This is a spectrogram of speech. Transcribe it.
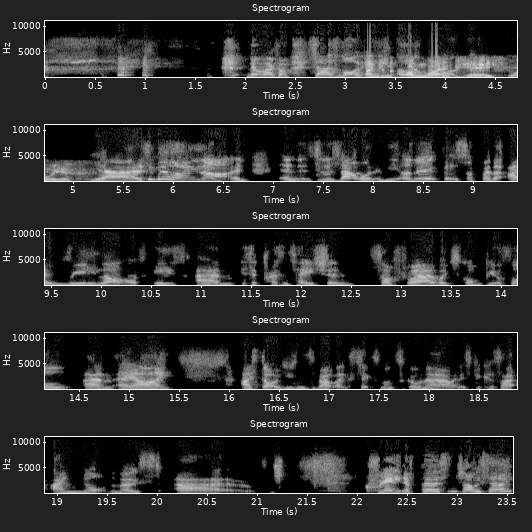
not my problem. So that's one. Like an online one, PA for you. Yeah, it's a bit like that. And and so there's that one. And the other bit of software that I really love is um it's a presentation software which is called Beautiful um, AI. I started using this about like six months ago now, and it's because I, I'm not the most uh, creative person, shall we say.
